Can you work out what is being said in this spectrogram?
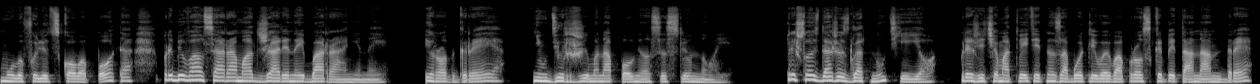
мулов и людского пота пробивался аромат жареной баранины, и рот Грея неудержимо наполнился слюной. Пришлось даже сглотнуть ее, прежде чем ответить на заботливый вопрос капитана Андре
